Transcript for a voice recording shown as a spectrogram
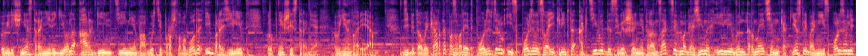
по величине стране региона Аргентине в августе прошлого года и Бразилии, крупнейшей стране, в январе. Дебетовая карта позволяет пользователям использовать свои криптоактивы для совершения транзакций в магазинах или в интернете, как если бы они использовали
